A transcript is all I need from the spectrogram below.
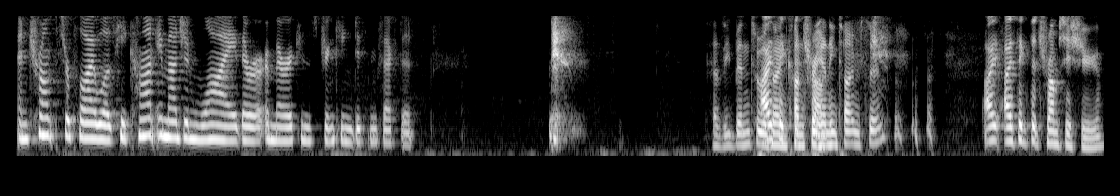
And Trump's reply was he can't imagine why there are Americans drinking disinfectant. Has he been to I his own country Trump- anytime soon? I, I think that Trump's issue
